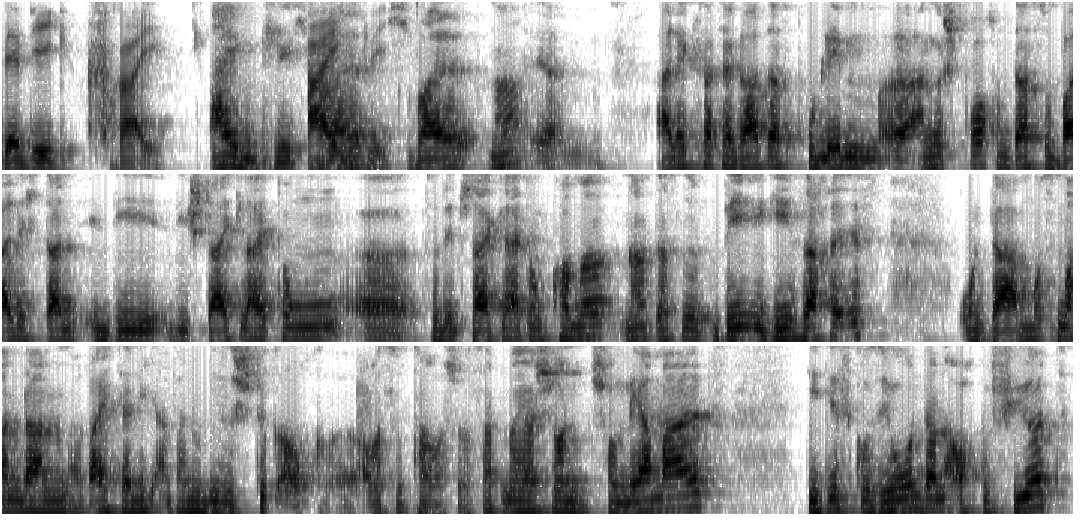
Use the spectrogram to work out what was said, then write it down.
der Weg frei. Eigentlich. Eigentlich. Weil, weil ne, Alex hat ja gerade das Problem äh, angesprochen, dass sobald ich dann in die, die Steigleitungen, äh, zu den Steigleitungen komme, ne, das eine WEG-Sache ist. Und da muss man dann, reicht ja nicht einfach nur dieses Stück auch äh, auszutauschen. Das hat man ja schon, schon mehrmals die Diskussion dann auch geführt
